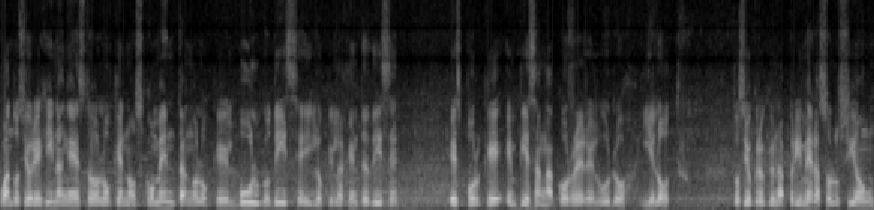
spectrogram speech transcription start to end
cuando se originan esto, lo que nos comentan o lo que el vulgo dice y lo que la gente dice, es porque empiezan a correr el uno y el otro. Entonces yo creo que una primera solución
